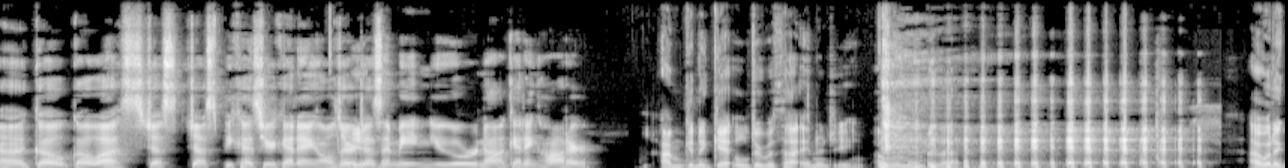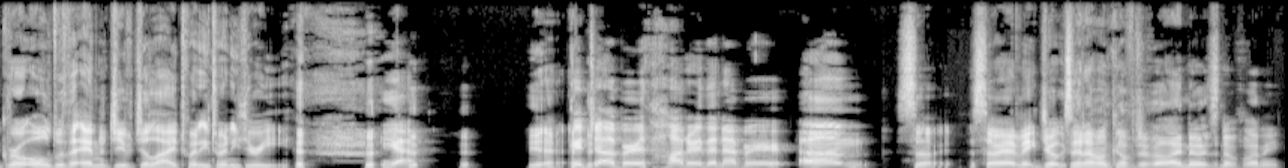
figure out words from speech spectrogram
Uh, go go Yeah. us. Just just because you're getting older Yeah. doesn't mean you're not getting hotter. I'm gonna get older with that energy. I'll remember that. I wanna grow old with the energy of July twenty twenty three. yeah. Yeah. Good job, Earth. Hotter than ever. Um Sorry. Sorry, I make jokes and I'm uncomfortable. I know it's not funny.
